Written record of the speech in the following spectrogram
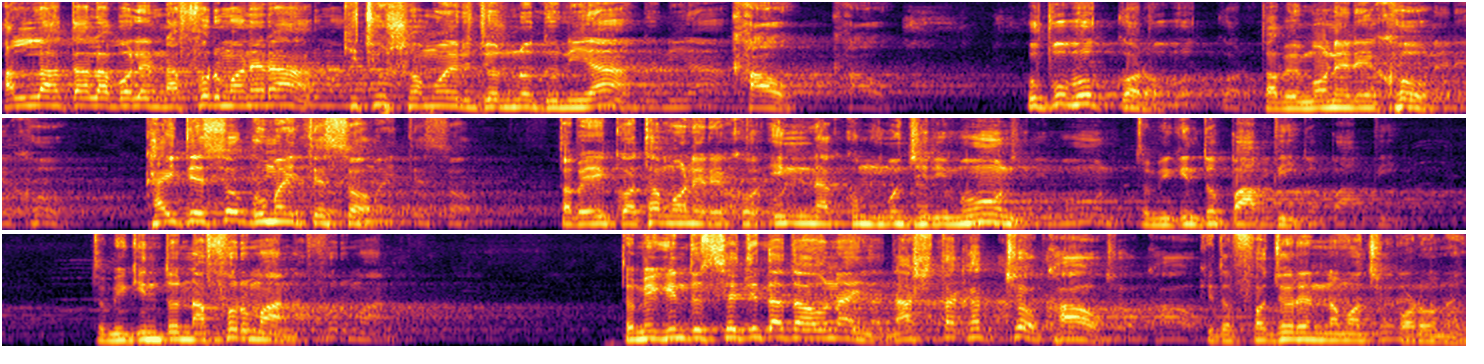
আল্লাহ তাআলা বলেন, নাফরমানেরা, কিছু সময়ের জন্য দুনিয়া খাও, উপভোগ করো, তবে মনে রেখো, খাইতেছো, ঘুমাইতেছো। তবে এই কথা মনে রেখো, ইন্নাকুম মুজরিমুন। তুমি কিন্তু পাপি। তুমি কিন্তু নাফরমান। তুমি কিন্তু সেজদা দাও নাই নাস্তা খাচ্ছ, খাও, কিন্তু ফজরের নামাজ পড়ো নাই।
